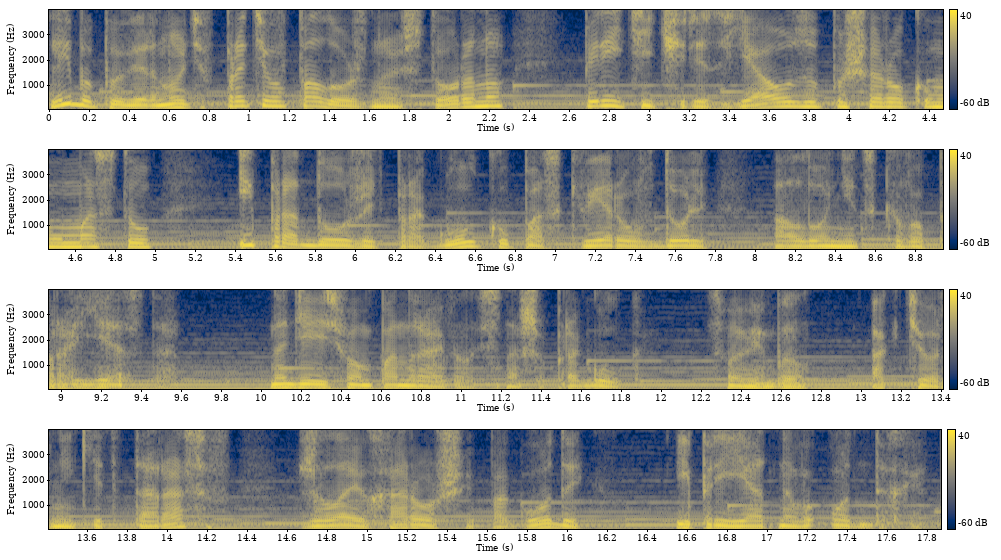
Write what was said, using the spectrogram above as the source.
либо повернуть в противоположную сторону, перейти через Яузу по широкому мосту и продолжить прогулку по скверу вдоль Алоницкого проезда. Надеюсь, вам понравилась наша прогулка. С вами был актер Никита Тарасов. Желаю хорошей погоды и приятного отдыха.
